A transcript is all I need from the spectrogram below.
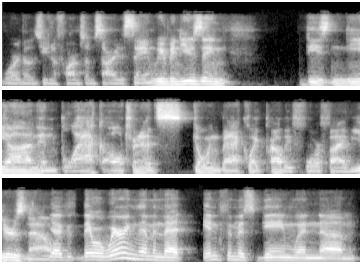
wore those uniforms. I'm sorry to say, and we've been using these neon and black alternates going back like probably four or five years now. Yeah, they were wearing them in that infamous game when um,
